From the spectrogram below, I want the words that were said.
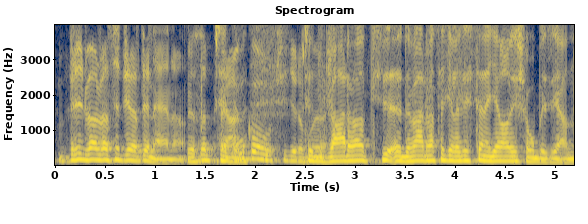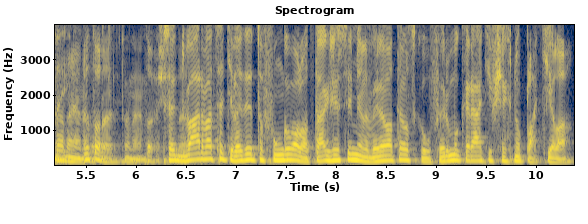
Před 22 lety ne, no. Já jsem Před, před určitě před doma. 22, 22 lety jste nedělali showbiz žádný. To ne, No to ne. To ne. To Před ne. 22 lety to fungovalo tak, že jsi měl vydavatelskou firmu, která ti všechno platila.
